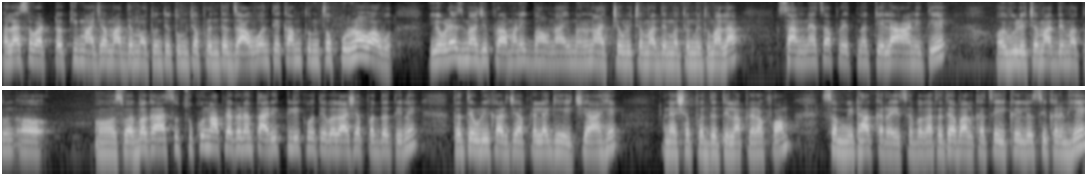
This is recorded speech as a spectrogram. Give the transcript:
मला असं वाटतं की माझ्या माध्यमातून ते तुमच्यापर्यंत जावं आणि ते काम तुमचं पूर्ण व्हावं एवढ्याच माझी प्रामाणिक भावना आहे म्हणून आजच्या व्हिडिओच्या माध्यमातून मी तुम्हाला सांगण्याचा प्रयत्न केला आणि ते व्हिडिओच्या माध्यमातून स्व बघा असं चुकून आपल्याकडनं तारीख क्लिक होते बघा अशा पद्धतीने तर तेवढी काळजी आपल्याला घ्यायची आहे. आणि अशा पद्धतीला आपल्याला फॉर्म सबमिट हा करायचा. बघा आता त्या बालकाचं एकही लसीकरण हे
